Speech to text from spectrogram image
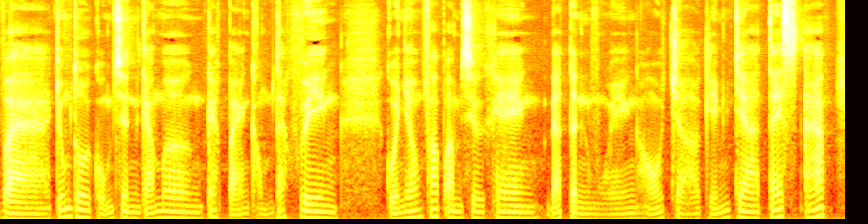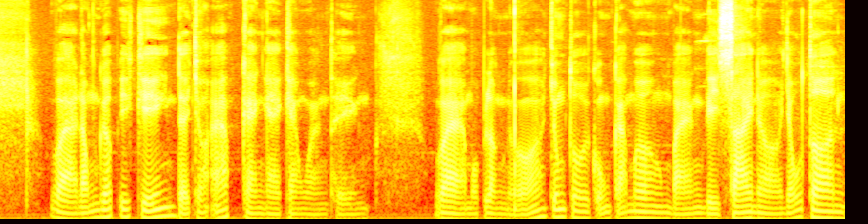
Và chúng tôi cũng xin cảm ơn các bạn cộng tác viên của nhóm Pháp âm Sư Khen đã tình nguyện hỗ trợ kiểm tra test app và đóng góp ý kiến để cho app càng ngày càng hoàn thiện. Và một lần nữa chúng tôi cũng cảm ơn bạn designer giấu tên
